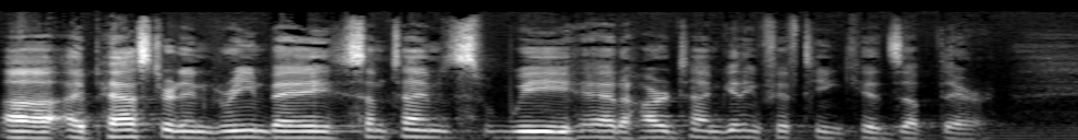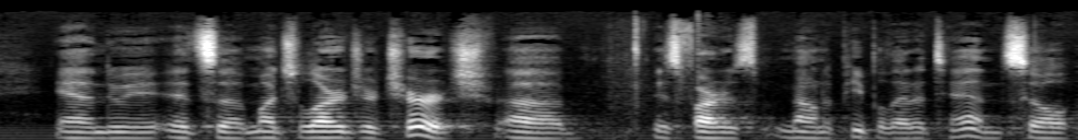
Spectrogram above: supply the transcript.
Uh, I pastored in Green Bay. Sometimes we had a hard time getting 15 kids up there. And we, it's a much larger church uh, as far as amount of people that attend. So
